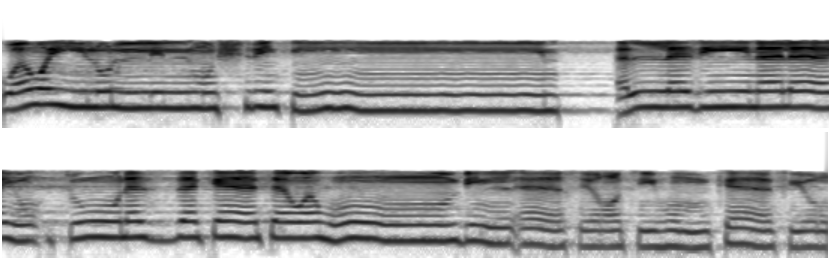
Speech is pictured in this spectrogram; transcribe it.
وويل للمشركين الذين لا يؤتون الزكاة وهم بالآخرة هم كافرون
